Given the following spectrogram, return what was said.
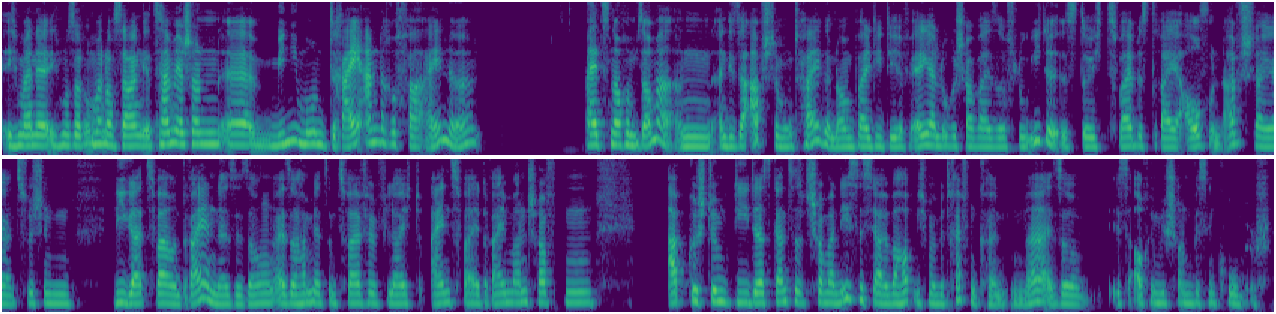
ich meine, ich muss auch immer noch sagen, jetzt haben wir schon äh, Minimum drei andere Vereine als noch im Sommer an, an dieser Abstimmung teilgenommen, weil die DFL ja logischerweise fluide ist durch zwei bis drei Auf- und Absteiger zwischen Liga 2 und 3 in der Saison. Also haben jetzt im Zweifel vielleicht ein, zwei, drei Mannschaften abgestimmt, die das Ganze schon mal nächstes Jahr überhaupt nicht mehr betreffen könnten. Ne? Also ist auch irgendwie schon ein bisschen komisch.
